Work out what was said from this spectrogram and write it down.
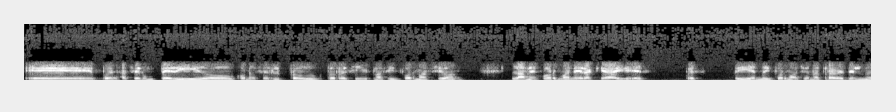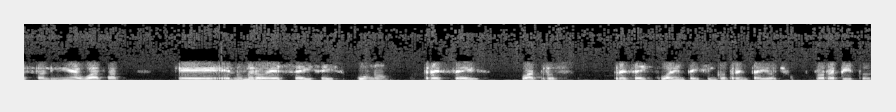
eh, pues hacer un pedido, conocer el producto, recibir más información, la mejor manera que hay es pues pidiendo información a través de nuestra línea de WhatsApp, que el número es 661 36 36 45 38. Lo repito,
